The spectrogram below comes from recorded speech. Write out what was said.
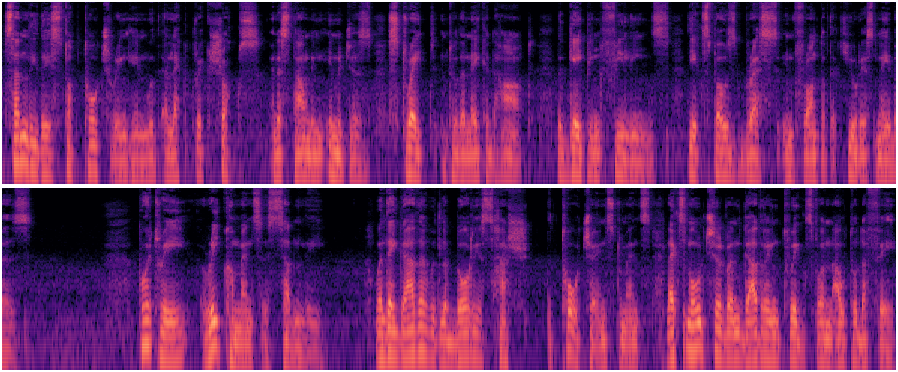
Suddenly they stop torturing him with electric shocks and astounding images straight into the naked heart, the gaping feelings, the exposed breasts in front of the curious neighbors. Poetry recommences suddenly when they gather with laborious hush the torture instruments like small children gathering twigs for an auto da fe.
